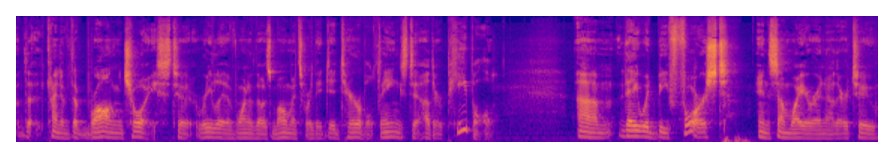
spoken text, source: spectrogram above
the kind of the wrong choice to relive one of those moments where they did terrible things to other people, um, they would be forced in some way or another to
